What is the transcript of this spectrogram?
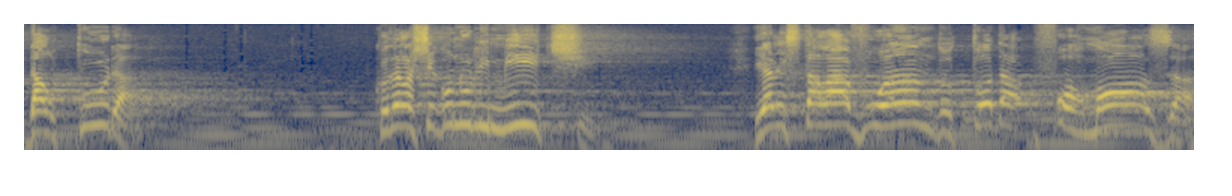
da altura, quando ela chegou no limite, e ela está lá voando, toda formosa,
